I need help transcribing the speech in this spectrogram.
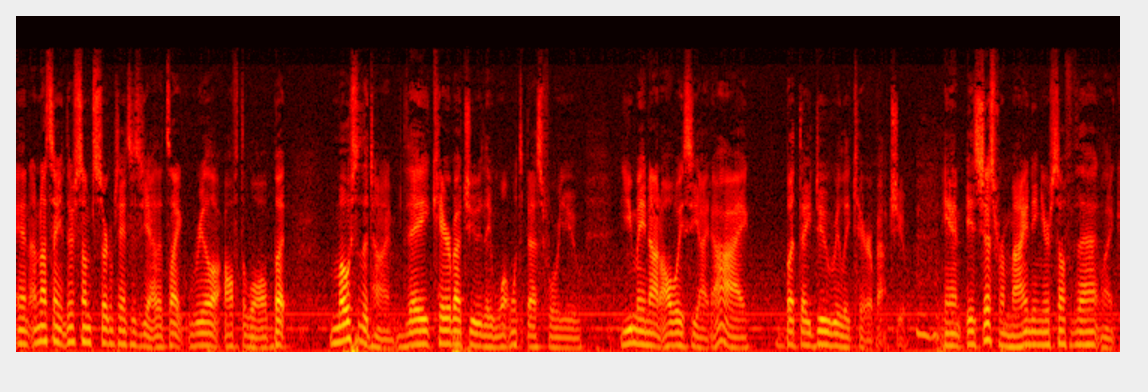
And I'm not saying there's some circumstances, yeah, that's like real off the wall, but most of the time they care about you. They want what's best for you. You may not always see eye to eye, but they do really care about you. Mm-hmm. And it's just reminding yourself of that, like,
